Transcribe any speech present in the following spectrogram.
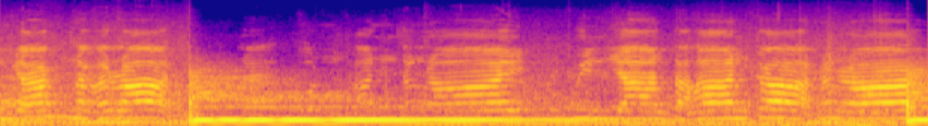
มยักษ์นคราชและคนพันทั้งหลายวิญญาณทหารกล้าทั้งหลาย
